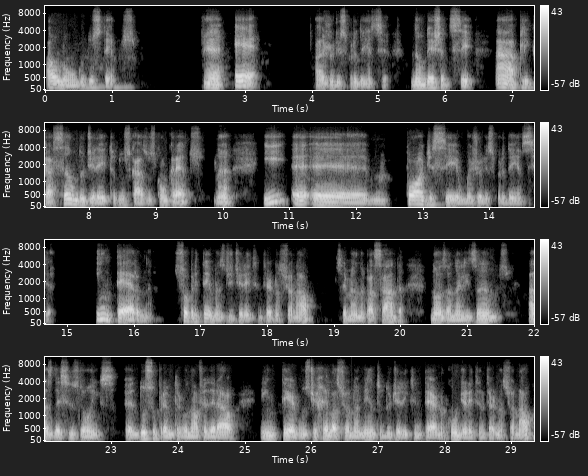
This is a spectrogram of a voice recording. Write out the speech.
ao longo dos tempos. É, é a jurisprudência, não deixa de ser a aplicação do direito nos casos concretos, né? E é, é, pode ser uma jurisprudência interna sobre temas de direito internacional. Semana passada, nós analisamos as decisões é, do Supremo Tribunal Federal em termos de relacionamento do direito interno com o direito internacional.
